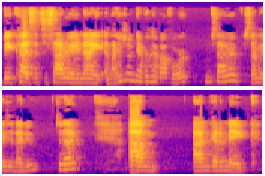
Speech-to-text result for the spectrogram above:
because it's a Saturday night, and I usually never have off work from Saturday, for some reason I do today, um, I'm going to make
